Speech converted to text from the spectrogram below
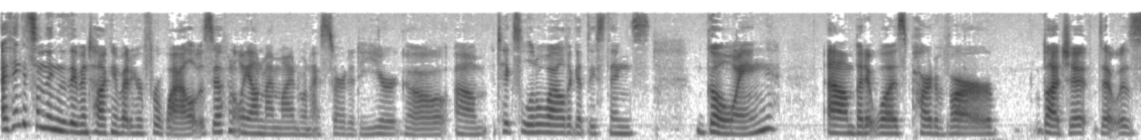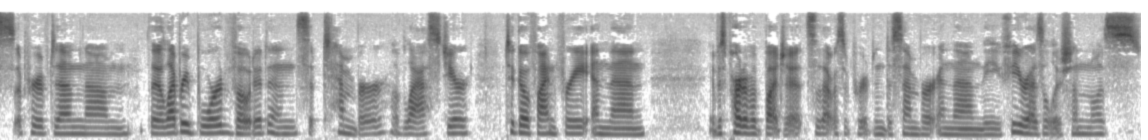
I think it's something that they've been talking about here for a while. It was definitely on my mind when I started a year ago. Um, it takes a little while to get these things going, um, but it was part of our budget that was approved in um, the library board voted in September of last year to go fine free, and then it was part of a budget, so that was approved in December, and then the fee resolution was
